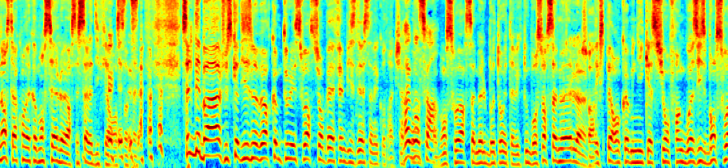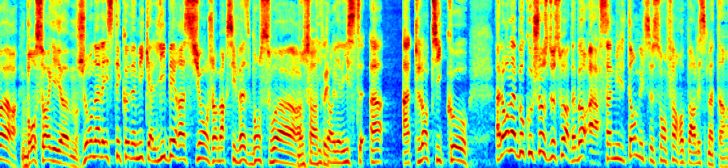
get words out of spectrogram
Non, c'est-à-dire qu'on a commencé à l'heure. C'est ça la différence. c'est le débat jusqu'à 19h comme tous les soirs sur BFM Business avec Audrey Tchakov. Bonsoir. Bonsoir. Samuel Botton est avec nous. Bonsoir Samuel. Expert en communication. Franck Boisis, bonsoir. Bonsoir Guillaume. Journaliste économique à Libération. Jean-Marc Sylvestre, bonsoir. Bonsoir. Éditorialiste à Atlantico. Alors on a beaucoup de choses de soir. D'abord, alors ça a mis le temps, mais ils se sont enfin reparlés ce matin.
